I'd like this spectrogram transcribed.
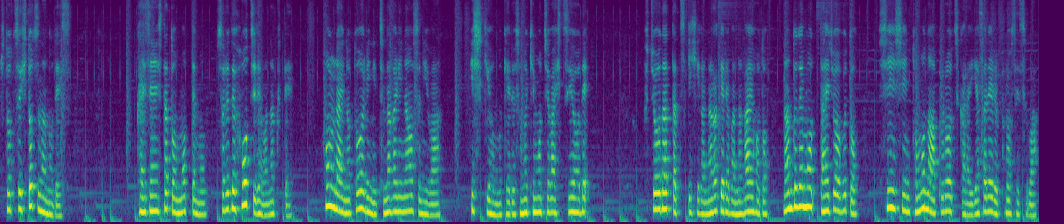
一つ一つなのです。改善したと思っても、それで放置ではなくて、本来の通りにつながり直すには、意識を向けるその気持ちは必要で、不調だった月日が長ければ長いほど何度でも大丈夫と心身とものアプローチから癒されるプロセスは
